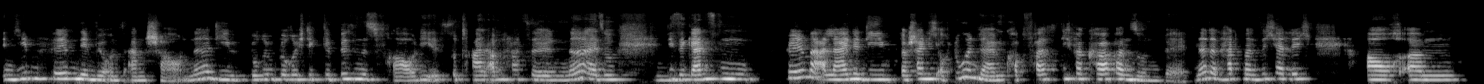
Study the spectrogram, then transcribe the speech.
in jedem Film, den wir uns anschauen, ne? die berühmt-berüchtigte Businessfrau, die ist total am Hasseln. Ne? Also mhm. diese ganzen Filme alleine, die wahrscheinlich auch du in deinem Kopf hast, die verkörpern so ein Bild. Ne? Dann hat man sicherlich auch ähm,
